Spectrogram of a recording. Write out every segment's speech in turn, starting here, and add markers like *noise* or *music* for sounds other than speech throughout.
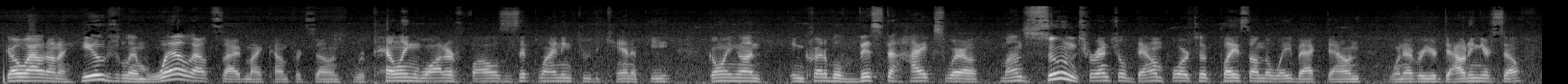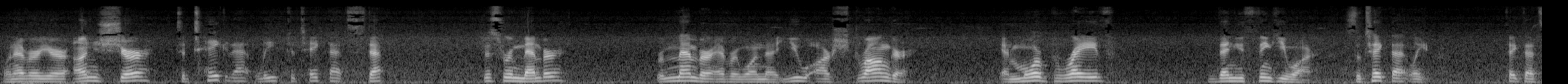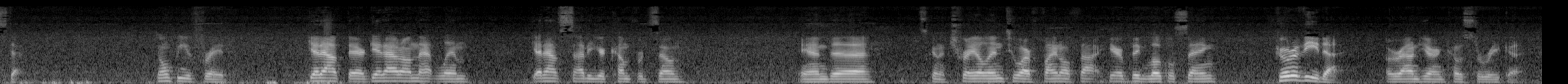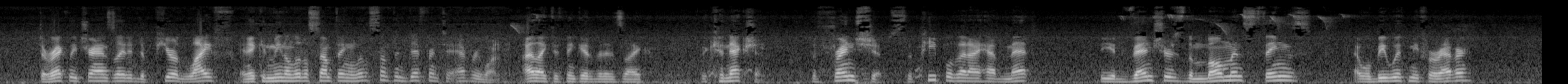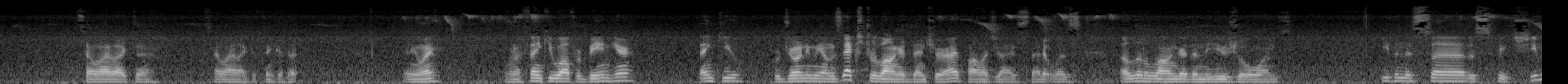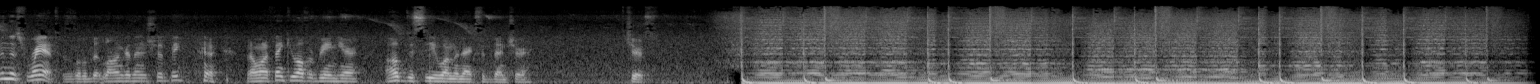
Go out on a huge limb well outside my comfort zone, repelling waterfalls, ziplining through the canopy, going on incredible vista hikes where a monsoon torrential downpour took place on the way back down. Whenever you're doubting yourself, whenever you're unsure to take that leap, to take that step, just remember, remember everyone that you are stronger and more brave than you think you are. So take that leap. Take that step. Don't be afraid. Get out there, get out on that limb, get outside of your comfort zone. And uh, it's going to trail into our final thought here, big local saying, pura vida, around here in Costa Rica. Directly translated to pure life, and it can mean a little something, a little something different to everyone. I like to think of it as like the connection, the friendships, the people that I have met, the adventures, the moments, things that will be with me forever. That's how I like to, that's how I like to think of it. Anyway, I want to thank you all for being here. Thank you for joining me on this extra long adventure. I apologize that it was a little longer than the usual ones. Even this uh, this speech, even this rant is a little bit longer than it should be. *laughs* but I want to thank you all for being here. I hope to see you on the next adventure. Cheers.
